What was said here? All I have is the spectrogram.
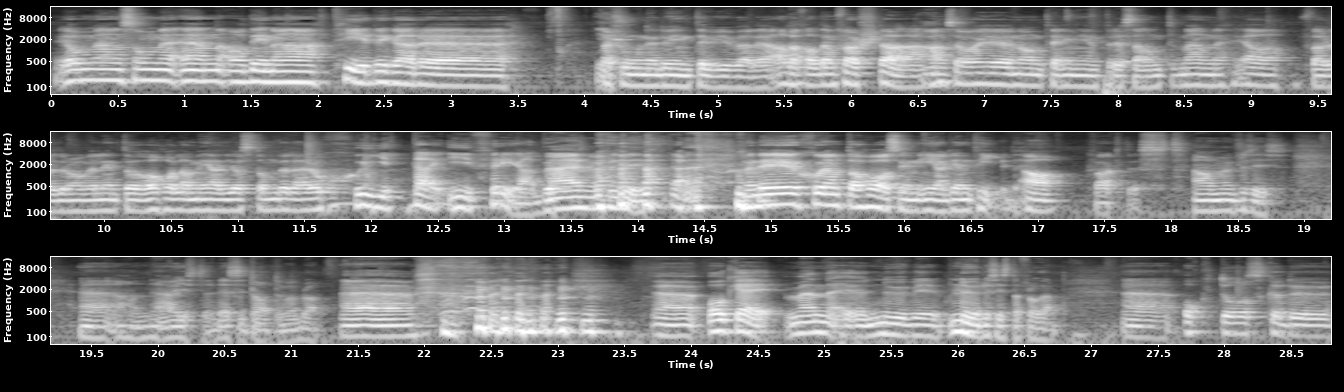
Ja men som en av dina tidigare personer du intervjuade, i alla fall den första, han sa ju någonting intressant men jag föredrar väl inte att hålla med just om det där och skita i fred. nej men precis. Men det är skönt att ha sin egen tid ja, faktiskt. ja, men precis. Eh, Ja, just det, det citatet var bra. Eh, eh, Okej, men eh, nu är, vi, nu är det sista frågan. Och då ska du,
